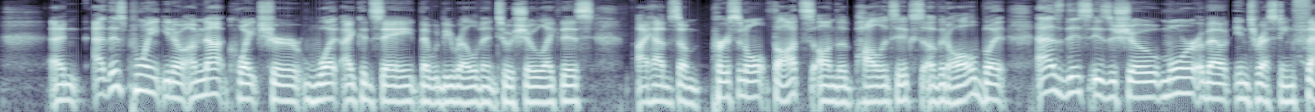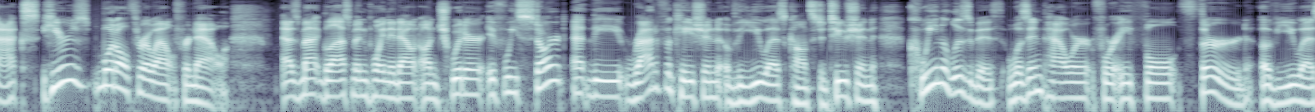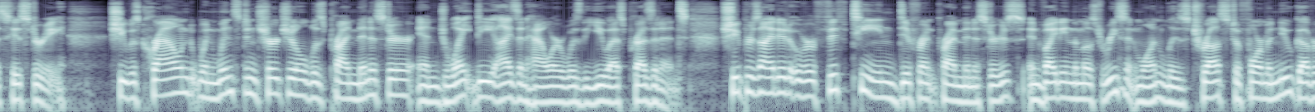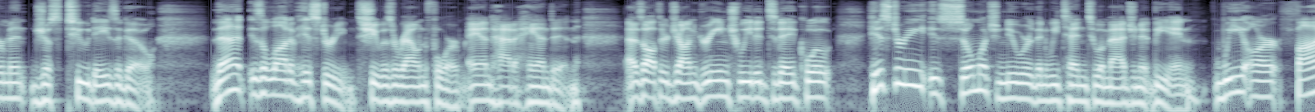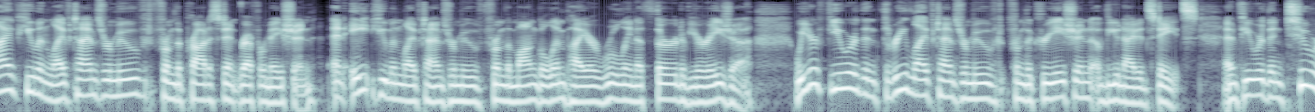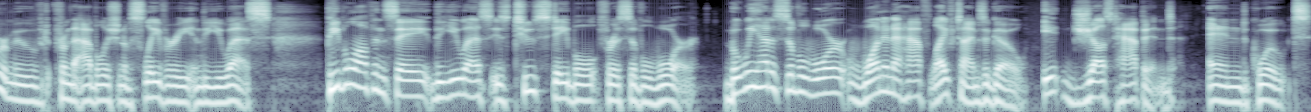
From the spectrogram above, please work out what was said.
And at this point, you know, I'm not quite sure what I could say that would be relevant to a show like this. I have some personal thoughts on the politics of it all, but as this is a show more about interesting facts, here's what I'll throw out for now. As Matt Glassman pointed out on Twitter, if we start at the ratification of the U.S. Constitution, Queen Elizabeth was in power for a full third of U.S. history. She was crowned when Winston Churchill was prime minister and Dwight D. Eisenhower was the U.S. president. She presided over 15 different prime ministers, inviting the most recent one, Liz Truss, to form a new government just two days ago. That is a lot of history she was around for and had a hand in. As author John Green tweeted today, quote, History is so much newer than we tend to imagine it being. We are five human lifetimes removed from the Protestant Reformation, and eight human lifetimes removed from the Mongol Empire ruling a third of Eurasia. We are fewer than three lifetimes removed from the creation of the United States, and fewer than two removed from the abolition of slavery in the U.S. People often say the U.S. is too stable for a civil war. But we had a civil war one and a half lifetimes ago. It just happened. End quote.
